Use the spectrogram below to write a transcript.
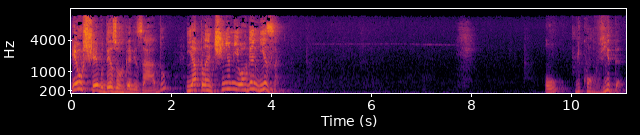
Eu chego desorganizado e a plantinha me organiza. ou me convida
